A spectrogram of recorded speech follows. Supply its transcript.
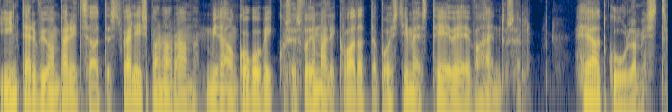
intervjuu on pärit saatest Välispanoraam, mida on kogupikkuses võimalik vaadata Postimees tv vahendusel. head kuulamist!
